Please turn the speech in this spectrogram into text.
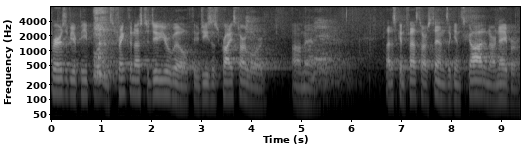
prayers of your people and strengthen us to do your will through Jesus Christ our Lord. Amen. Amen. Let us confess our sins against God and our neighbor.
